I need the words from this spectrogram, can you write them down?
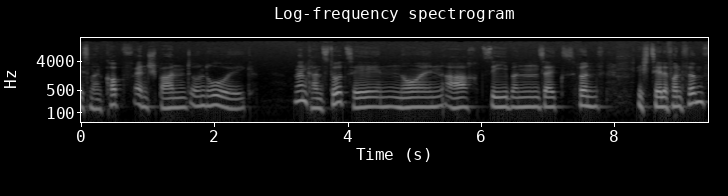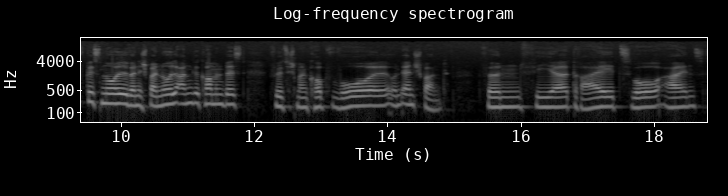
ist mein Kopf entspannt und ruhig. Und dann kannst du 10, 9, 8, 7, 6, 5. Ich zähle von 5 bis 0. Wenn ich bei 0 angekommen bist, fühlt sich mein Kopf wohl und entspannt. 5, 4, 3, 2, 1,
